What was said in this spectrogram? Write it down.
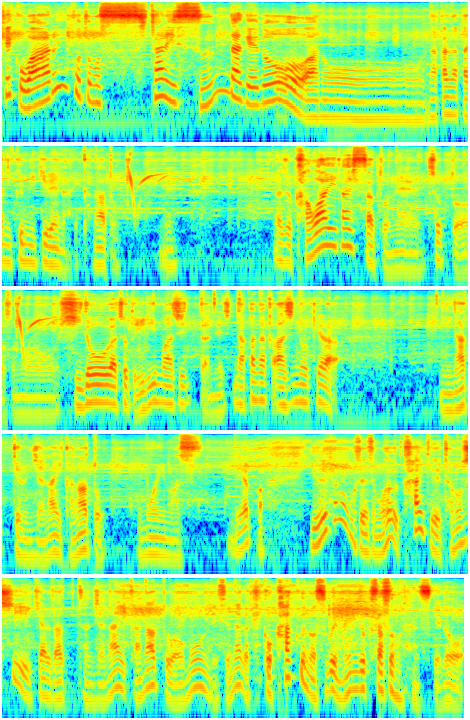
結構悪いこともしたりすんだけど、あのーなかなか憎みきれないかなと。ね。だか可愛らしさとね、ちょっとその、非道がちょっと入り混じったね、なかなか味のキャラになってるんじゃないかなと思います。で、やっぱ、ゆでたまご先生も書いてて楽しいキャラだったんじゃないかなとは思うんですよ。なんか結構書くのすごいめんどくさそうなんですけど、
